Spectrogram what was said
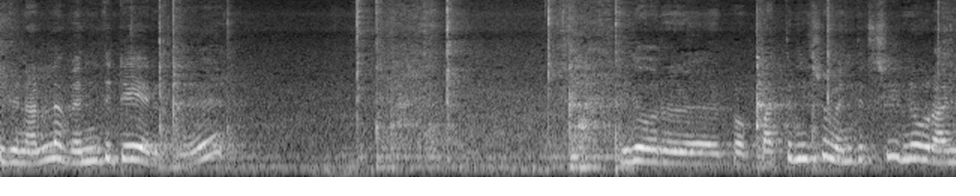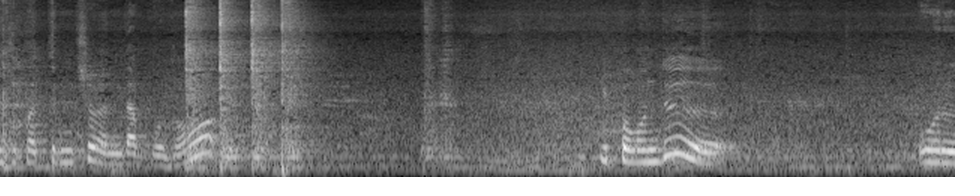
இது நல்லா வெந்துட்டே இருக்குது இது ஒரு இப்போ பத்து நிமிஷம் வெந்துருச்சு இன்னும் ஒரு அஞ்சு பத்து நிமிஷம் வெந்தால் போதும். இப்போ வந்து ஒரு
